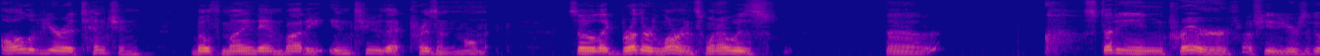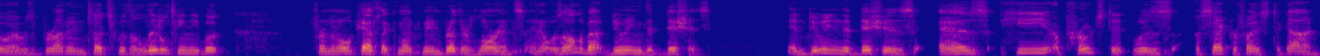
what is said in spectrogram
all of your attention, both mind and body, into that present moment. So, like Brother Lawrence, when I was uh, studying prayer a few years ago, I was brought in touch with a little teeny book from an old Catholic monk named Brother Lawrence, and it was all about doing the dishes. And doing the dishes as he approached it was a sacrifice to God,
